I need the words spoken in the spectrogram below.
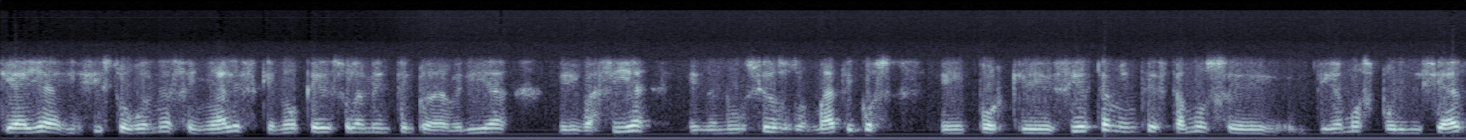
que haya, insisto, buenas señales, que no quede solamente en palabrería vacía, en anuncios dogmáticos, eh, porque ciertamente estamos, eh, digamos, por iniciar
